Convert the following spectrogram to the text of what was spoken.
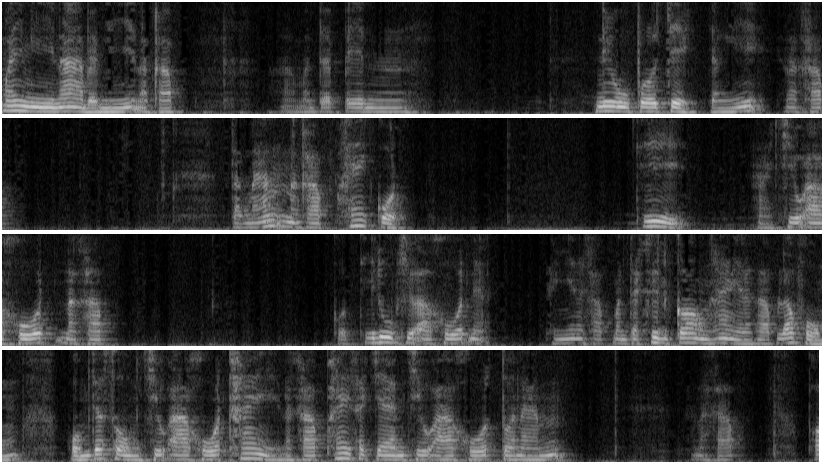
ไม่มีหน้าแบบนี้นะครับ มันจะเป็น new project อย่างนี้นะครับ จากนั้นนะครับให้กดที่ QR code นะครับ กดที่รูป QR code เนี่ยอย่างนี้นะครับ มันจะขึ้นกล้องให้นะครับ แล้วผมผมจะส่ง QR code ให้นะครับ ให้สแกน QR code ตัวนั้นนะครับ พอ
